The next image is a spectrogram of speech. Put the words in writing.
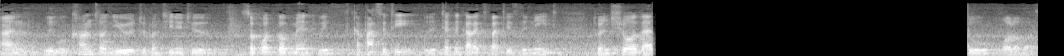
and we will count on you to continue to support government with capacity, with the technical expertise they need to ensure that to all of us.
